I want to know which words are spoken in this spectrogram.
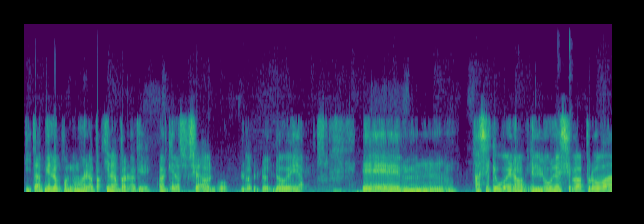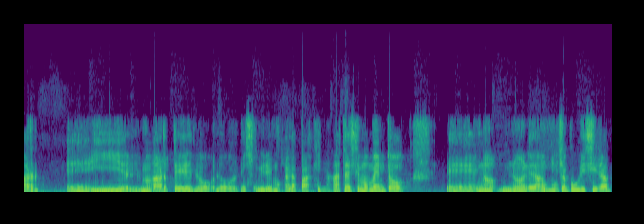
y también lo ponemos en la página para que cualquier asociado lo, lo vea. Eh, así que bueno, el lunes se va a aprobar eh, y el martes lo, subiremos a la página. Hasta ese momento eh, no, le damos mucha publicidad,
